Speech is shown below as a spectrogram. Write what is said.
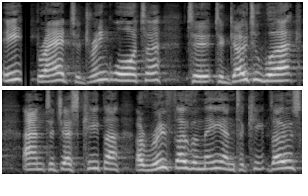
eat bread, to drink water, to, to go to work and to just keep a, a roof over me and to keep those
